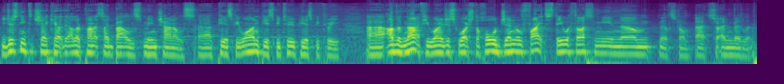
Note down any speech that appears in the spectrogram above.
you just need to check out the other PlanetSide Battles main channels uh, PSB1, PSB2, PSB3. Uh, other than that, if you want to just watch the whole general fight, stay with us, me and um, Maelstrom, uh, sorry, and Redolent.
